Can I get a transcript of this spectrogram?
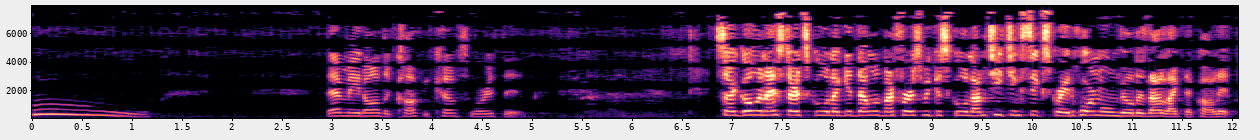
Whoo! That made all the coffee cups worth it. So I go and I start school. I get done with my first week of school. I'm teaching sixth grade hormone build, as I like to call it.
